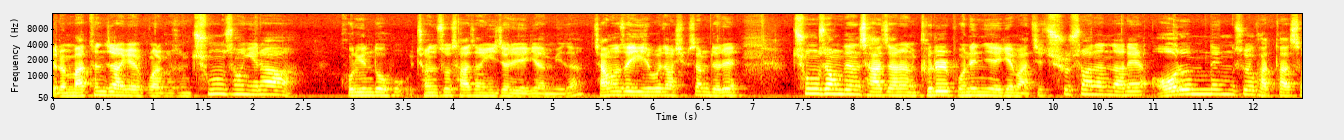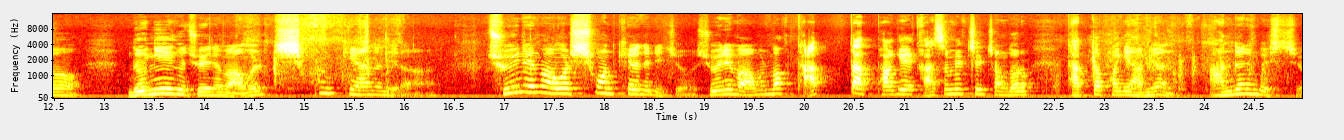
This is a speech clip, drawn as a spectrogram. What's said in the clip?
여러분 맡은 자에게 구할 것은 충성이라 고린도 전서 4장 2절에 얘기합니다. 잠언서 25장 13절에 충성된 사자는 그를 보낸 이에게 마치 추수하는 날에 얼음 냉수 같아서 능히 그 주인의 마음을 시원케 하느니라. 주인의 마음을 시원케 해드리죠. 주인의 마음을 막 답답하게 가슴을 칠 정도로 답답하게 하면 안 되는 것이죠.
